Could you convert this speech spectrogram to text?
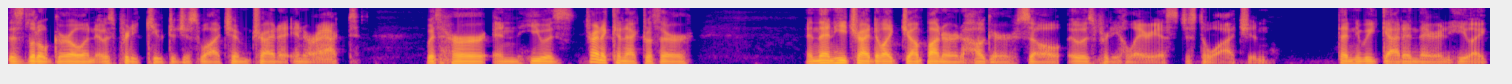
this little girl and it was pretty cute to just watch him try to interact with her and he was trying to connect with her. And then he tried to like jump on her and hug her so it was pretty hilarious just to watch and then we got in there and he like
